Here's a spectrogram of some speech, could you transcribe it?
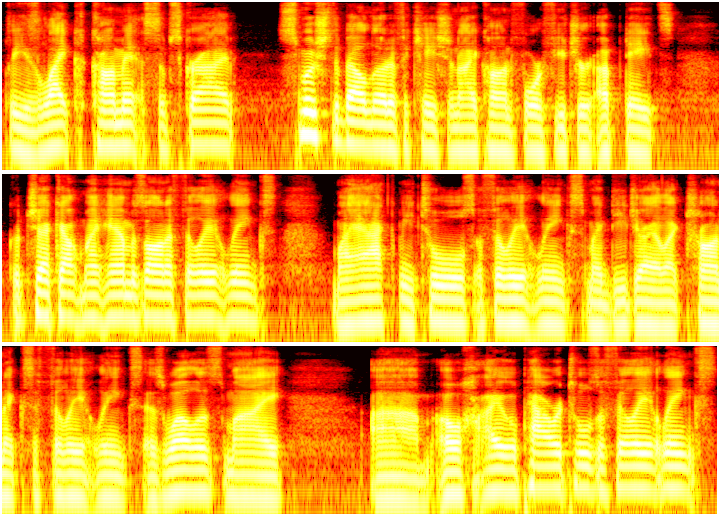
Please like, comment, subscribe, smoosh the bell notification icon for future updates. Go check out my Amazon affiliate links, my Acme Tools affiliate links, my DJI Electronics affiliate links, as well as my um, Ohio Power Tools affiliate links.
